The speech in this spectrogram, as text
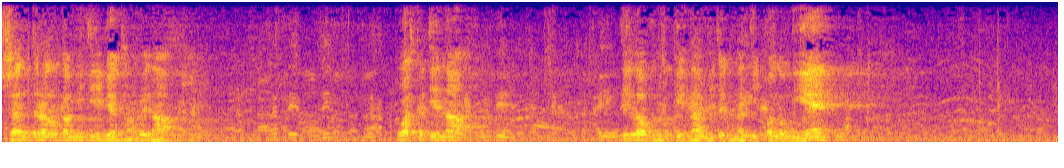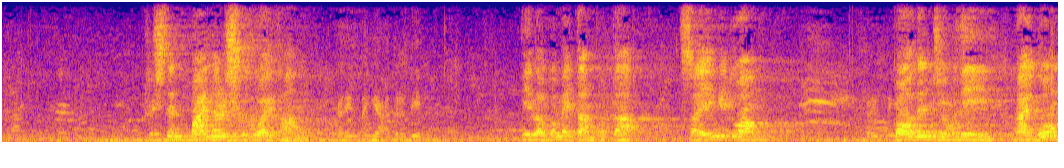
central committee biak thang na wat katina tilaw kan ke na mi na ti palo ni Christian Pioneers ko goy khang tilaw ko may tam ko ta sai mi tuang Golden Jubilee ngai gong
